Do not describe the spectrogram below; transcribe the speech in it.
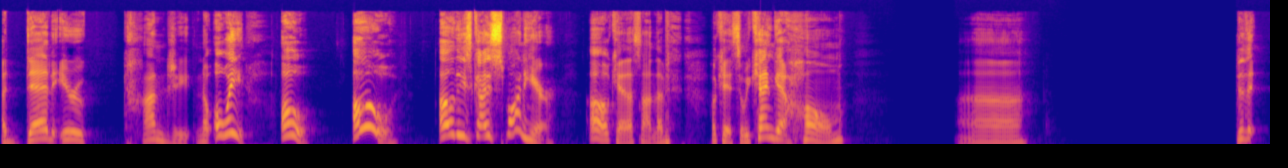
A dead Irukandji. No. Oh, wait. Oh. Oh. Oh, these guys spawn here. Oh, okay, that's not that. Okay, so we can get home. Uh, did it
